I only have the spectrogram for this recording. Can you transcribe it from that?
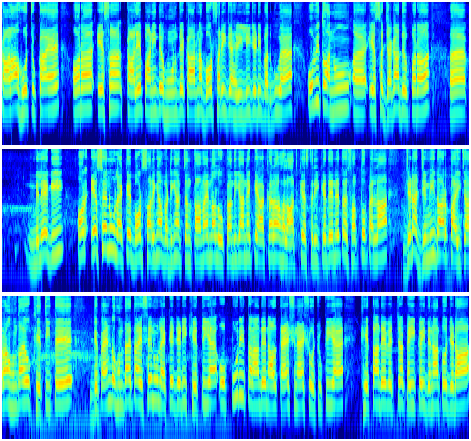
ਕਾਲਾ ਹੋ ਚੁੱਕਾ ਹੈ ਔਰ ਇਸ ਕਾਲੇ ਪਾਣੀ ਦੇ ਹੋਣ ਦੇ ਕਾਰਨ ਬਹੁਤ ਸਾਰੀ ਜ਼ਹਿਰੀਲੀ ਜਿਹੜੀ ਬਦਬੂ ਹੈ, ਉਹ ਵੀ ਤੁਹਾਨੂੰ ਇਸ ਜਗ੍ਹਾ ਦੇ ਉੱਪਰ ਮਿਲੇਗੀ। ਔਰ ਇਸੇ ਨੂੰ ਲੈ ਕੇ ਬਹੁਤ ਸਾਰੀਆਂ ਵੱਡੀਆਂ ਚਿੰਤਾਵਾਂ ਇਹਨਾਂ ਲੋਕਾਂ ਦੀਆਂ ਨੇ ਕਿ ਆਖਰ ਹਾਲਾਤ ਕਿਸ ਤਰੀਕੇ ਦੇ ਨੇ। ਤਾਂ ਸਭ ਤੋਂ ਪਹਿਲਾਂ ਜਿਹੜਾ ਜ਼ਿਮੀਂਦਾਰ ਭਾਈਚਾਰਾ ਹੁੰਦਾ ਉਹ ਖੇਤੀ ਤੇ ਡਿਪੈਂਡ ਹੁੰਦਾ ਤਾਂ ਇਸੇ ਨੂੰ ਲੈ ਕੇ ਜਿਹੜੀ ਖੇਤੀ ਹੈ, ਉਹ ਪੂਰੀ ਤਰ੍ਹਾਂ ਦੇ ਨਾਲ ਤੈਸ਼ ਨੈਸ਼ ਹੋ ਚੁੱਕੀ ਹੈ। ਖੇਤਾਂ ਦੇ ਵਿੱਚ ਕਈ ਕਈ ਦਿਨਾਂ ਤੋਂ ਜਿਹੜਾ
